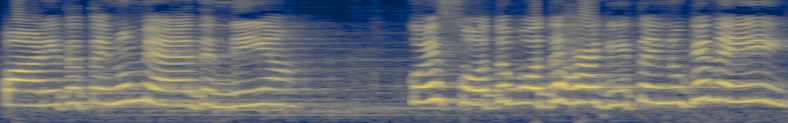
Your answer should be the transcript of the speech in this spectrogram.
ਪਾਣੀ ਤਾਂ ਤੈਨੂੰ ਮੈਂ ਦਿੰਨੀ ਆ। ਕੋਈ ਸੁੱਧ ਬੁੱਧ ਹੈਗੀ ਤੈਨੂੰ ਕਿ ਨਹੀਂ?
